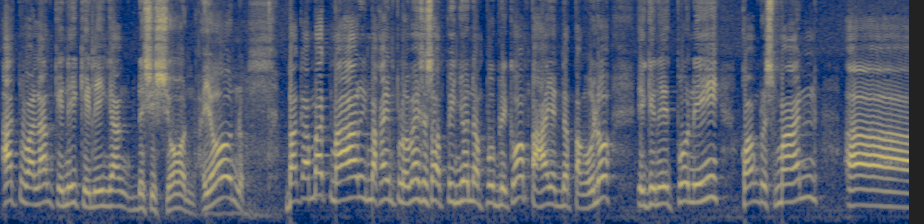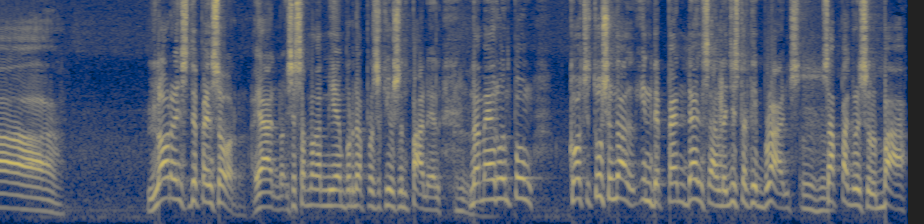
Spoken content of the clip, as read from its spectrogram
at walang kinikilingang desisyon. Ayon, bagamat maaaring makaimpluwensya sa opinyon ng publiko ang pahayag ng Pangulo, iginit po ni Congressman ah, Lawrence Defensor, ayan, isa sa mga miyembro ng prosecution panel, na mayroon pong constitutional independence ang legislative branch sa pagresolba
